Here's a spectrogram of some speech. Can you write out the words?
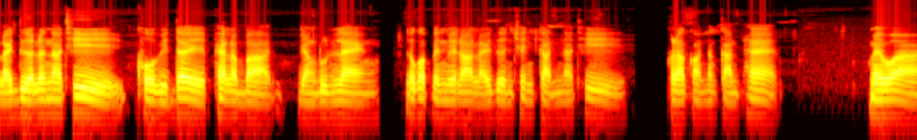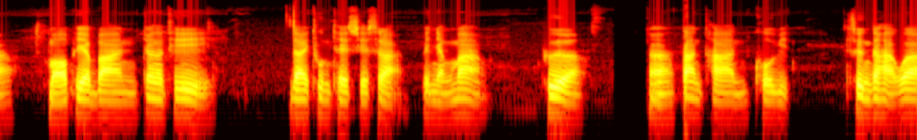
หลายเดือนแล้วนะที่โควิด ได้แพร่ระบาดอย่างรุนแรง แล้วก็เป็นเวลาหลายเดือนเช่นกันนะที่บุคลากรทางการแพทย์ ไม่ว่าหมอพยาบาลเจ้าหน้าที่ได้ทุ่มเทเสียสละเป็นอย่างมาก เพื่ออต้านทานโควิด ซึ่งถ้าหากว่า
